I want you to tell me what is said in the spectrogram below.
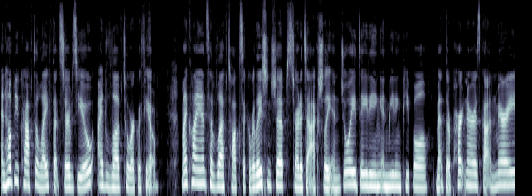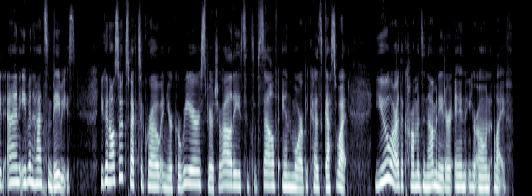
and help you craft a life that serves you, I'd love to work with you. My clients have left toxic relationships, started to actually enjoy dating and meeting people, met their partners, gotten married, and even had some babies. You can also expect to grow in your career, spirituality, sense of self, and more because guess what? You are the common denominator in your own life.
